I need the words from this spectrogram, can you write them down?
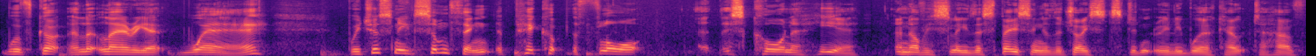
we've got a little area where we just need something to pick up the floor at this corner here. And obviously the spacing of the joists didn't really work out to have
